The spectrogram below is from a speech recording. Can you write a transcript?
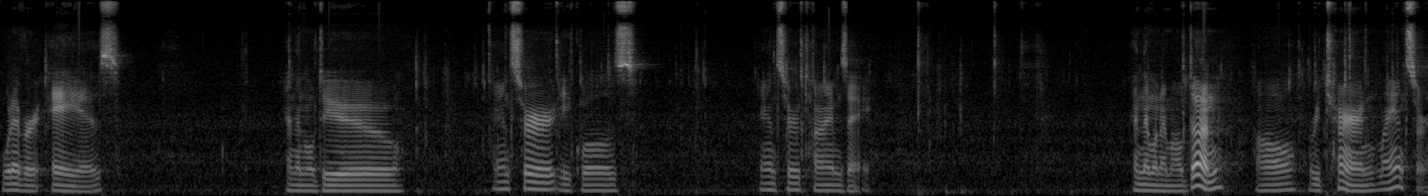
whatever a is. And then we'll do answer equals answer times a. And then when I'm all done, I'll return my answer.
